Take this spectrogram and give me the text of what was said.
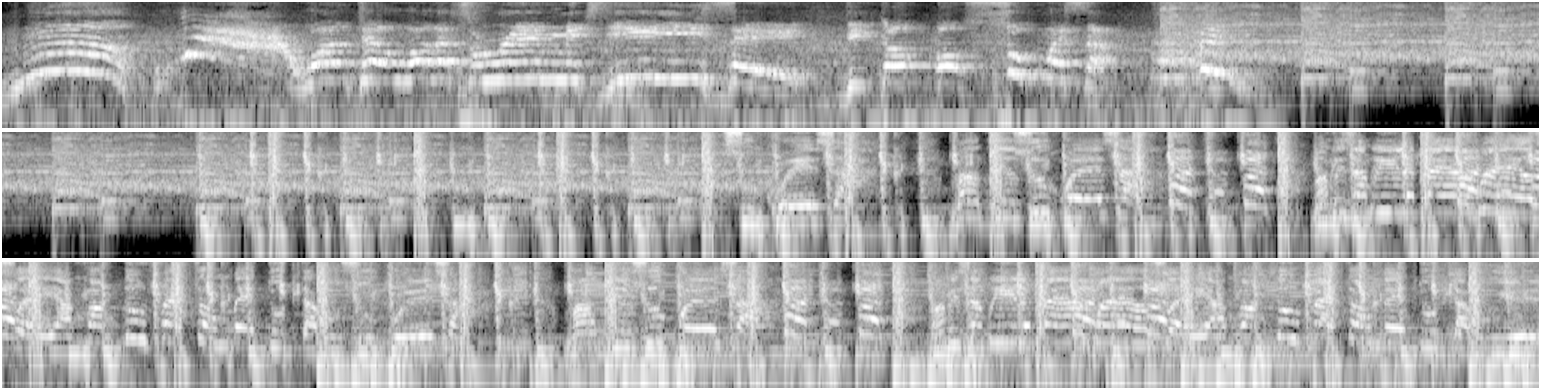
Wow! Walter Wallace remix IZE. Victor Osuquesa. Bing! Sucuesa, mantém. Mami Zabrile pega eu sei. A foto do fetão betu tabu t'as mouillé.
